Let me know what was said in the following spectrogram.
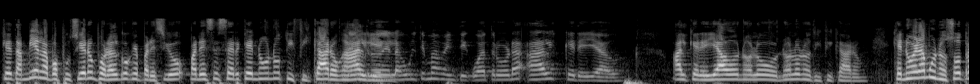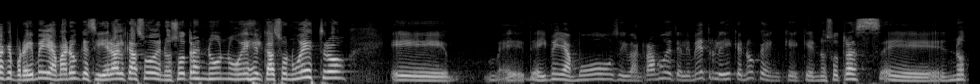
que también la pospusieron por algo que pareció, parece ser que no notificaron a Dentro de alguien. las últimas 24 horas al querellado. Al querellado no lo, no lo notificaron. Que no éramos nosotras, que por ahí me llamaron que si era el caso de nosotras, no, no es el caso nuestro. Eh, eh, de ahí me llamó Iván Ramos de Telemetro y le dije que no, que, que, que nosotras eh, no,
